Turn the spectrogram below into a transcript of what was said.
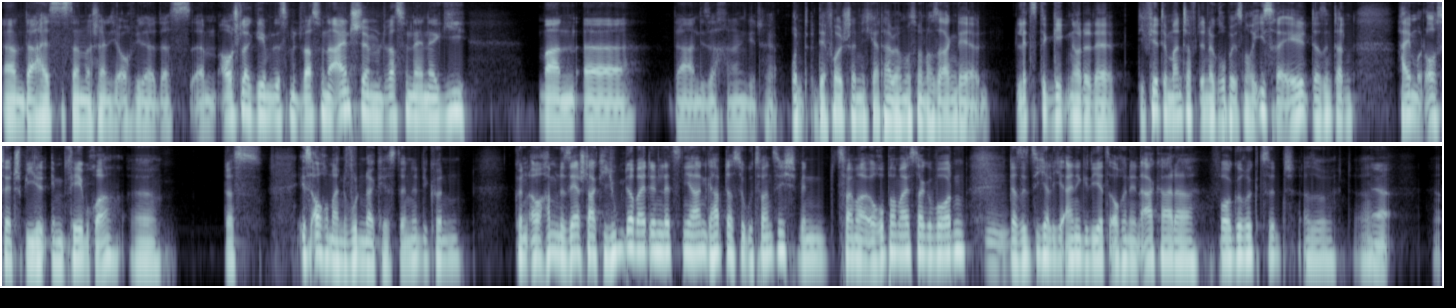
Ähm, da heißt es dann wahrscheinlich auch wieder, dass ähm, ausschlaggebend ist, mit was für einer Einstellung, mit was für einer Energie man äh, da an die Sache rangeht. Ja. Und der Vollständigkeit halber muss man noch sagen, der letzte Gegner oder der, die vierte Mannschaft in der Gruppe ist noch Israel. Da sind dann Heim- und Auswärtsspiel im Februar. Äh, das ist auch immer eine Wunderkiste. Ne? Die können können auch, haben eine sehr starke Jugendarbeit in den letzten Jahren gehabt, das der U20, wenn zweimal Europameister geworden. Mhm. Da sind sicherlich einige, die jetzt auch in den A-Kader vorgerückt sind. Also da, Ja.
